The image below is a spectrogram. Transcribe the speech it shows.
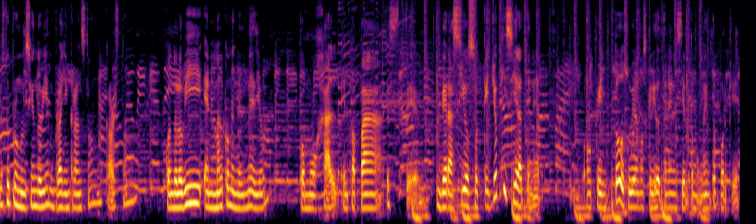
lo estoy pronunciando bien, Brian Cranston, cuando lo vi en Malcolm en el medio, como Hal, el papá este, gracioso que yo quisiera tener, o que todos hubiéramos querido tener en cierto momento, porque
